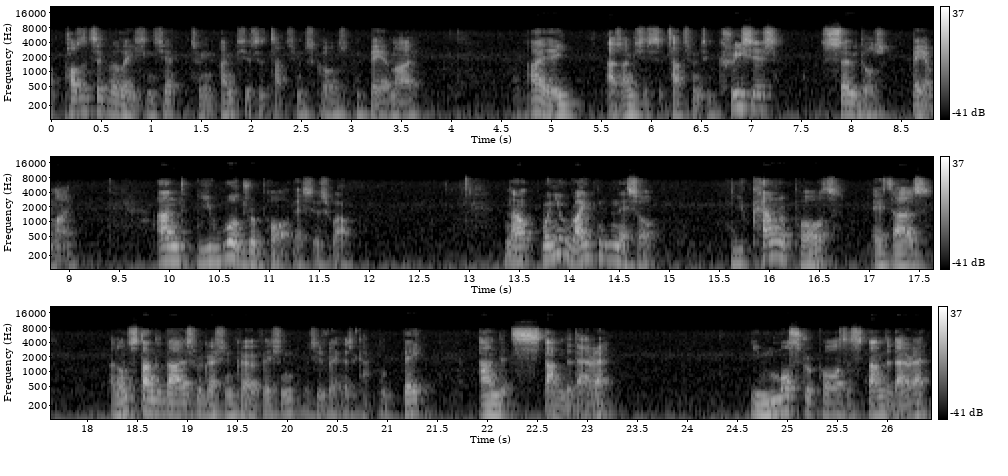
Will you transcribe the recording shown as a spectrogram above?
a positive relationship between anxious attachment scores and BMI, i.e. as anxious attachment increases, so does BMI. And you would report this as well. Now, when you're writing this up, you can report it as an unstandardized regression coefficient, which is written as a capital B, and its standard error, you must report a standard error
